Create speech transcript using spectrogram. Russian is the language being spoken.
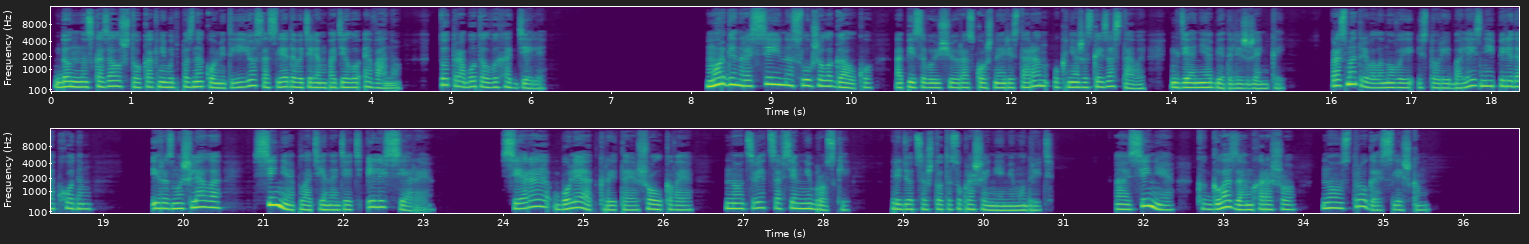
Донна сказал, что как-нибудь познакомит ее со следователем по делу Эвану. Тот работал в их отделе. Морген рассеянно слушала Галку, описывающую роскошный ресторан у княжеской заставы, где они обедали с Женькой. Просматривала новые истории болезней перед обходом и размышляла, синее платье надеть или серое. Серая, более открытая, шелковая, но цвет совсем не броский. Придется что-то с украшениями мудрить. А синяя, к глазам хорошо, но строгая слишком.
